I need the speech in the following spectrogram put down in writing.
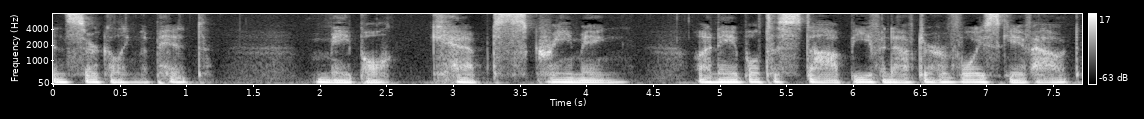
encircling the pit. Maple kept screaming, unable to stop even after her voice gave out.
